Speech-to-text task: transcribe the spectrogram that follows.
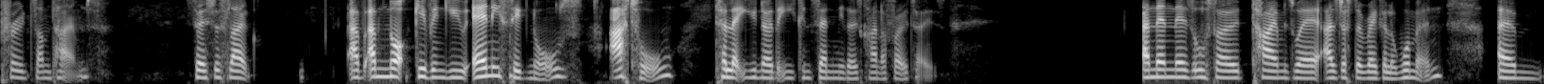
prude sometimes. So it's just like I've, I'm not giving you any signals at all to let you know that you can send me those kind of photos. And then there's also times where, as just a regular woman, um,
